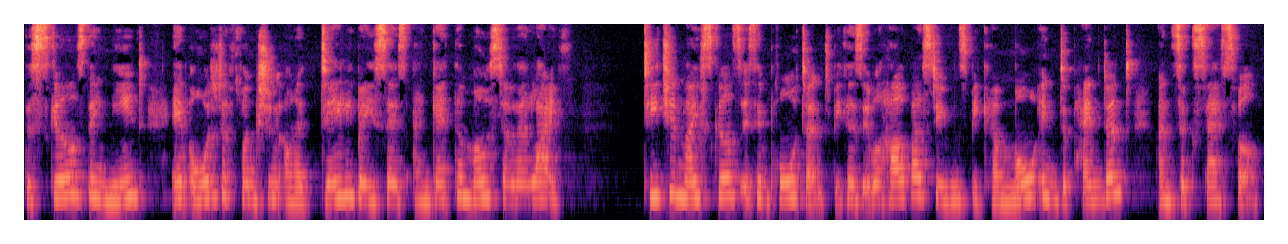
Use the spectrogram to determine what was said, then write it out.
the skills they need in order to function on a daily basis and get the most out of their life. Teaching life skills is important because it will help our students become more independent and successful.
